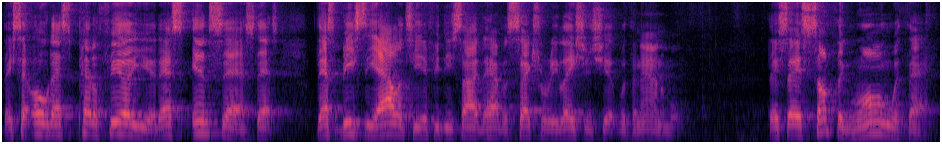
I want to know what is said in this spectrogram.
They say, oh, that's pedophilia. That's incest. That's, that's bestiality if you decide to have a sexual relationship with an animal. They say something wrong with that.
